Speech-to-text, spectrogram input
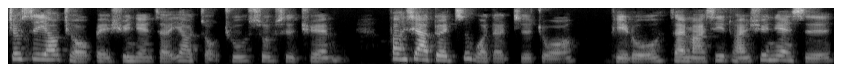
就是要求被训练者要走出舒适圈，放下对自我的执着。譬如在马戏团训练时，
